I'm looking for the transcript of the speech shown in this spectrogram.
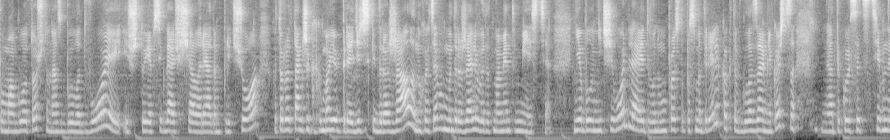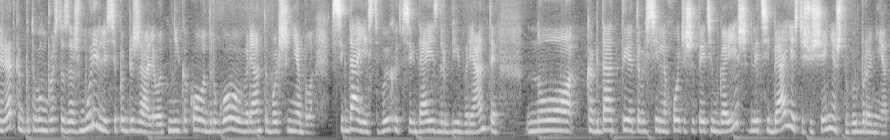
помогло то, что нас было двое, и что я всегда ощущала рядом плечо, которое так же, как и мое, периодически дрожало, но хотя бы мы дрожали в этот момент вместе. Не было ничего для этого, но мы просто посмотрели как-то в глаза. Мне кажется, э, такой ассоциативный ряд, как будто бы мы просто зажмурились и побежали. Вот никакого другого варианта больше не было. Всегда есть выход, всегда есть другие варианты, но когда ты этого сильно хочешь и ты этим горишь, для тебя есть ощущение, что выбора нет.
